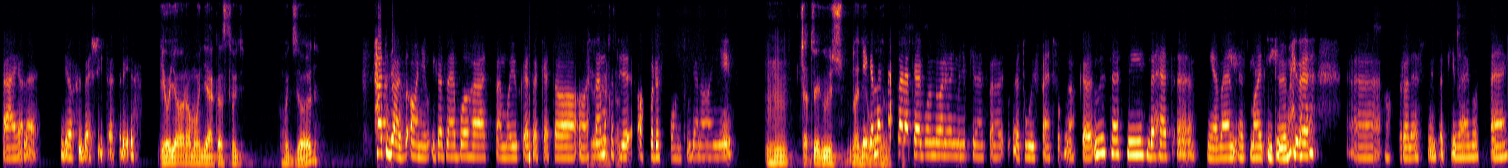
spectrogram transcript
pálya lesz, ugye a füvesített rész. Jó, hogy arra mondják azt, hogy, hogy zöld? Hát ugye az annyi, igazából, ha átszámoljuk ezeket a, a ja, számokat, ugye, akkor ez pont ugyanannyi. Uh-huh. Tehát végül is nagyjából... Igen, meg bele kell gondolni, hogy mondjuk 95 új fát fognak ültetni, de hát uh, nyilván ez majd idő, mire uh, akkora lesz, mint a kivágott fák.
